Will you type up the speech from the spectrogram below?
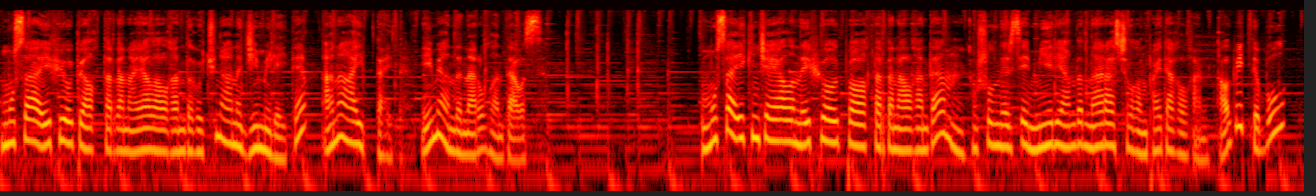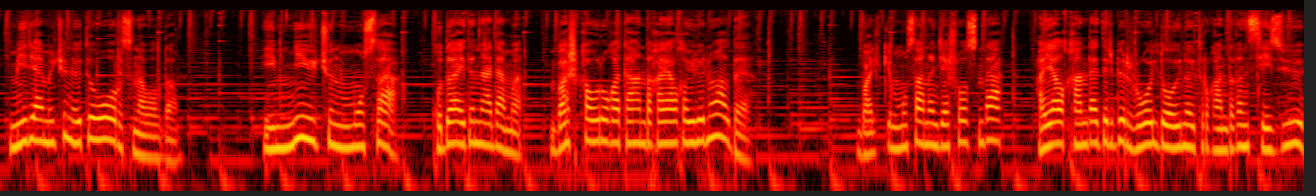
муса эфиопиялыктардан аял алгандыгы үчүн аны жемелейт э? Аны айыптайт. Эми андан ары улантабыз? Муса экинчи аялын эфиопиялыктардан алганда ушул нерсе мириамдын нааразычылыгын пайда кылган. Албетте бул мириам үчүн өтө оор сыноо болду. Эмне үчүн муса кудайдын адамы башка урууга таандык аялга үйлөнүп алды балким мусанын жашоосунда аял кандайдыр бир ролду ойной тургандыгын сезүү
